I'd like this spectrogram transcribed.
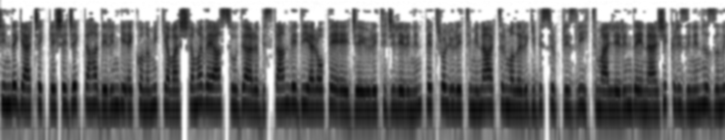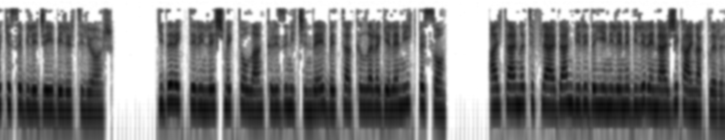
Çin'de gerçekleşecek daha derin bir ekonomik yavaşlama veya Suudi Arabistan ve diğer OPEC üreticilerinin petrol üretimini artırmaları gibi sürprizli ihtimallerin de enerji krizinin hızını kesebileceği belirtiliyor. Giderek derinleşmekte olan krizin içinde elbette akıllara gelen ilk ve son alternatiflerden biri de yenilenebilir enerji kaynakları.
